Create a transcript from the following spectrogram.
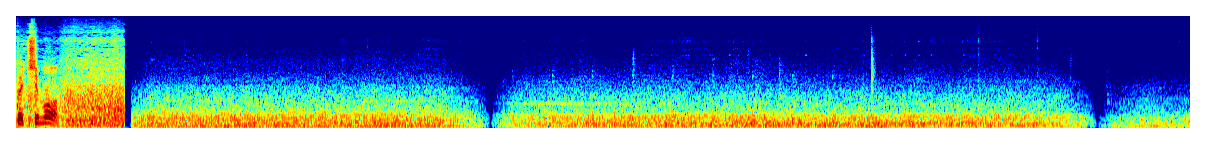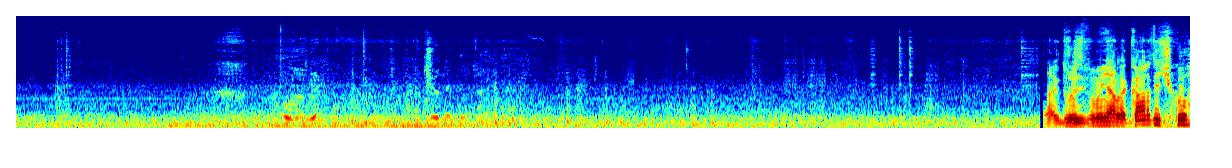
Печемо. Так, друзі, поміняли карточку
